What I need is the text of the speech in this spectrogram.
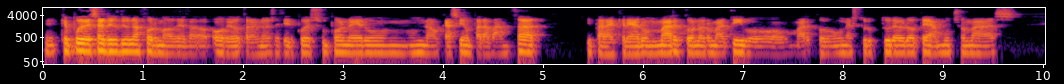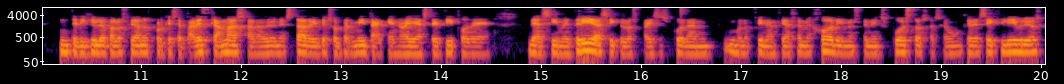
eh, que puede salir de una forma o de, la, o de otra, ¿no? Es decir, puede suponer un, una ocasión para avanzar y para crear un marco normativo, un marco, una estructura europea mucho más inteligible para los ciudadanos porque se parezca más a la de un Estado y que eso permita que no haya este tipo de, de asimetrías y que los países puedan bueno, financiarse mejor y no estén expuestos a según qué desequilibrios,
